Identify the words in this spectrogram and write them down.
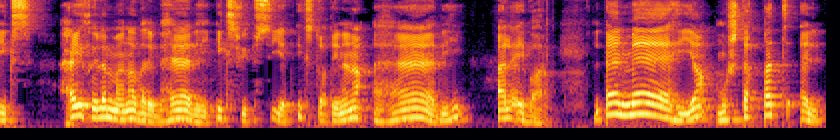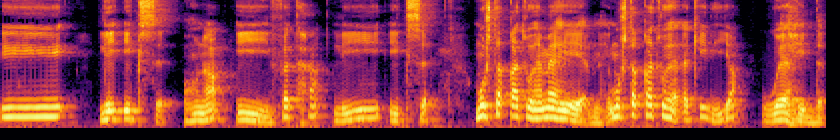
إكس حيث لما نضرب هذه إكس في أسية إكس تعطينا هذه العبارة. الآن ما هي مشتقة الإي لإكس هنا إي فتحة لإكس مشتقاتها ما هي يا أبنائي مشتقاتها أكيد هي واحد.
